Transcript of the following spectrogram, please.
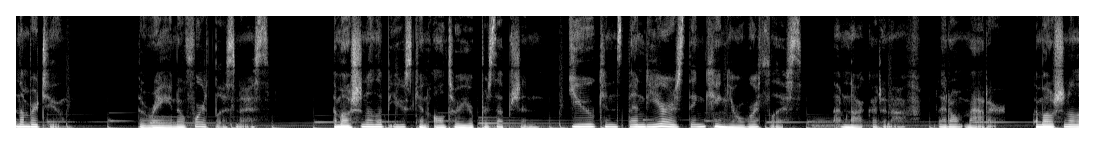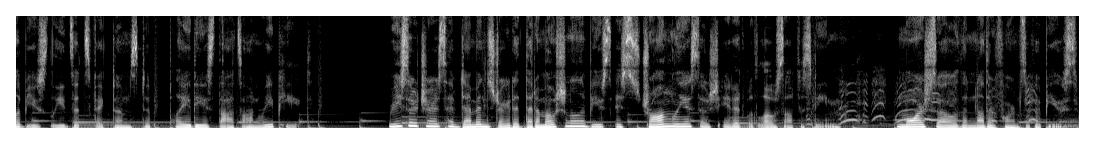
Number two, the reign of worthlessness. Emotional abuse can alter your perception. You can spend years thinking you're worthless. I'm not good enough, I don't matter. Emotional abuse leads its victims to play these thoughts on repeat. Researchers have demonstrated that emotional abuse is strongly associated with low self-esteem, more so than other forms of abuse.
